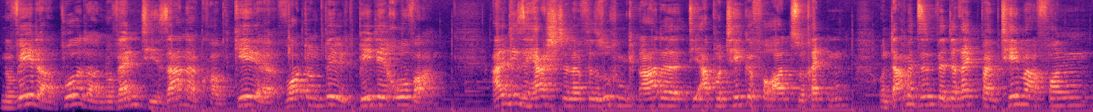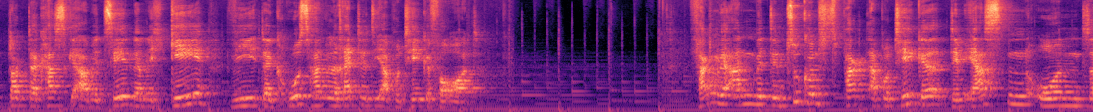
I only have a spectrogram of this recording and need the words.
Noveda, Burda, Noventi, Sanakop, Gehe, Wort und Bild, BD Rova. All diese Hersteller versuchen gerade die Apotheke vor Ort zu retten und damit sind wir direkt beim Thema von Dr. Kaske ABC, nämlich G wie der Großhandel rettet die Apotheke vor Ort. Fangen wir an mit dem Zukunftspakt Apotheke, dem ersten und äh,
